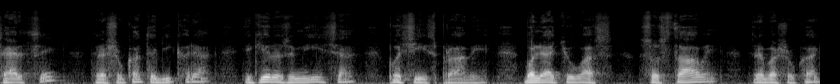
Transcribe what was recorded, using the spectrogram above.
серце, треба шукати лікаря, який розуміється по цій справі. Болять у вас сустави, треба шукати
